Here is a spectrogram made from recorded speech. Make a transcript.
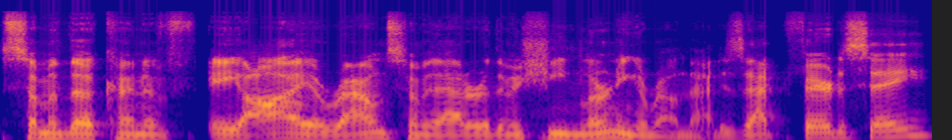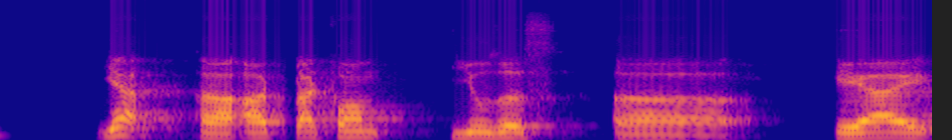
some of the kind of AI around some of that or the machine learning around that. Is that fair to say? Yeah, uh, our platform uses uh, AI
